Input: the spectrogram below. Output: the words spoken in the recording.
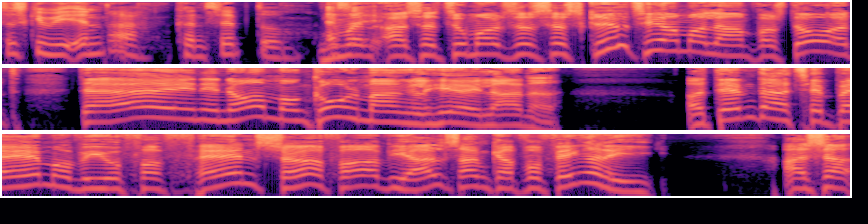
så skal vi ændre konceptet. Altså, Jamen, altså, du må så, så skrive til ham og lade ham forstå, at der er en enorm mongolmangel her i landet. Og dem, der er tilbage, må vi jo for fanden sørge for, at vi alle sammen kan få fingrene i. Altså,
